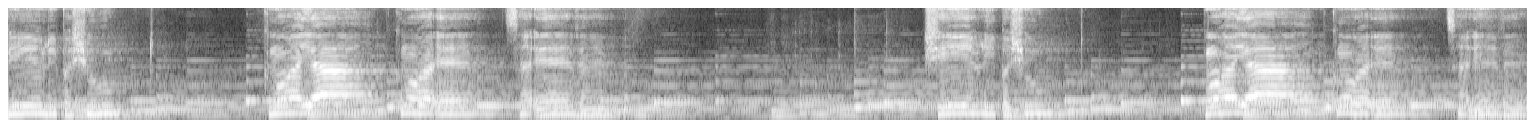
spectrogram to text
שיר לי פשוט, כמו הים, כמו העץ, האבן. שיר לי פשוט, כמו הים, כמו העץ, האבן.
